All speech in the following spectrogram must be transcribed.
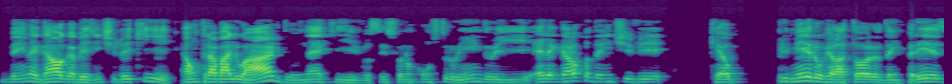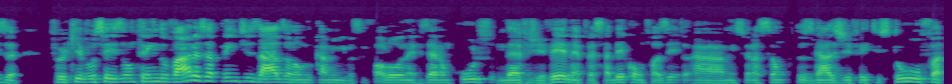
Bem legal, Gabi. A gente vê que é um trabalho árduo, né, que vocês foram construindo e é legal quando a gente vê que é o primeiro relatório da empresa porque vocês vão tendo vários aprendizados ao longo do caminho. Você falou, né, fizeram um curso da FGV, né, para saber como fazer a mensuração dos gases de efeito estufa.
